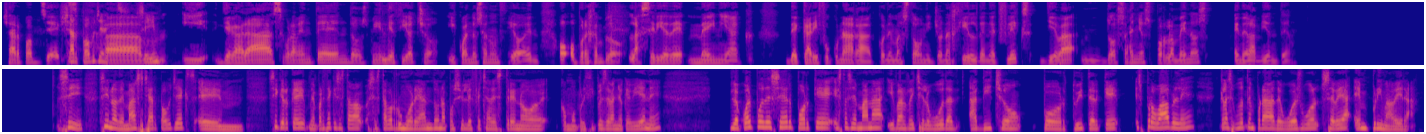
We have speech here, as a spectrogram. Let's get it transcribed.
Sharp Objects. Sharp Objects, sí. Y llegará seguramente en 2018. ¿Y cuando se anunció? En, o, o, por ejemplo, la serie de Maniac de Kari Fukunaga con Emma Stone y Jonah Hill de Netflix lleva mm, dos años por lo menos en el ambiente. Sí, sí, no, además Sharp Objects, eh, sí creo que me parece que se estaba, se estaba rumoreando una posible fecha de estreno eh, como principios del año que viene, lo cual puede ser porque esta semana Ivan Rachel Wood ha, dicho por Twitter que es probable que la segunda temporada de Westworld se vea en primavera.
